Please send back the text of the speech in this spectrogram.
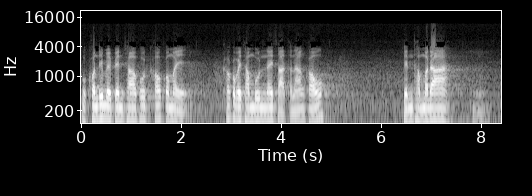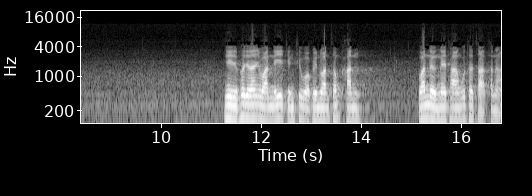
บุคคลที่ไม่เป็นชาวพุทธเขาก็ไม่ เขาก็ไปทำบุญในศาสนาของเขา เป็นธรรมดา นี่เพราะฉะนั้นวันนี้จึงชื่อว่าเป็นวันสำคัญ วันหนึ่งในทางพุทธศาสนา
